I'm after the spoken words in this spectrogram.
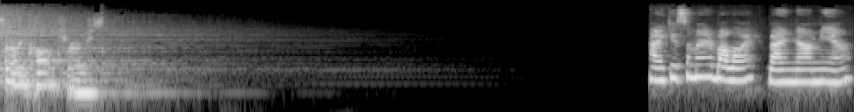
Arts and Cultures. Herkese merhabalar, ben Lamia.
